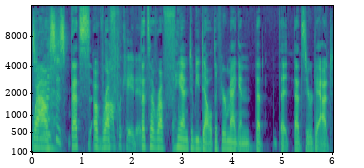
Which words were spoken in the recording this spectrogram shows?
wow, Thomas is that's a rough, complicated. That's a rough hand to be dealt if you're Meghan. That that that's your dad.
